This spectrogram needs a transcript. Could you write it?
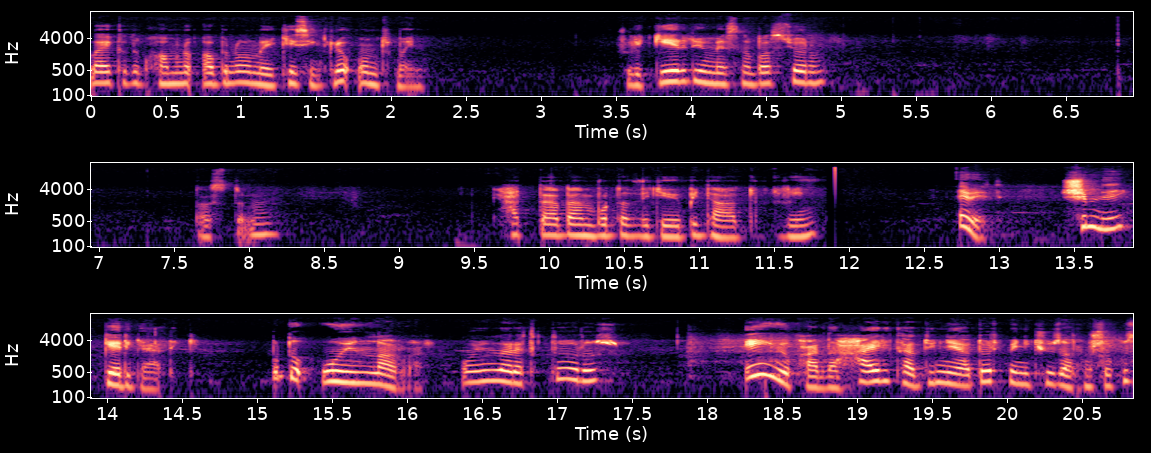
like atıp abone olmayı kesinlikle unutmayın. Şöyle geri düğmesine basıyorum. Bastım. Hatta ben burada videoyu bir daha durdurayım. Evet. Şimdi geri geldik. Burada oyunlar var. Oyunlara tıklıyoruz. En yukarıda harita dünya 4269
